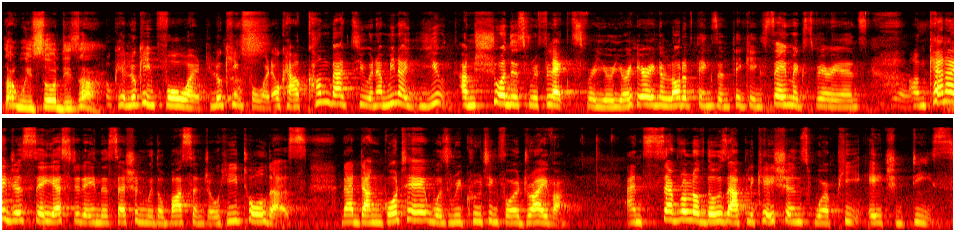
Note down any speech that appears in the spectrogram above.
that we so desire. Okay, looking forward, looking yes. forward. Okay, I'll come back to you. And Amina, you, I'm sure this reflects for you. You're hearing a lot of things and thinking same experience. Yes. Um, can I just say yesterday in the session with Obasanjo, he told us that Dangote was recruiting for a driver. And several of those applications were PhDs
